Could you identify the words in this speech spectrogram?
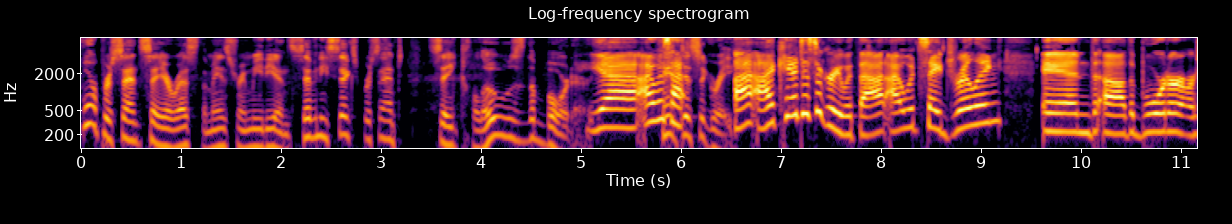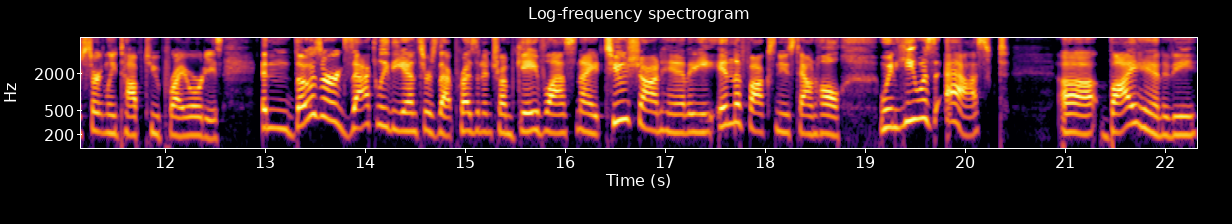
4% say arrest the mainstream media, and 76% say close the border. Yeah, I was Can't ha- disagree. I, I can't disagree with that. I would say drilling and uh, the border are certainly top two priorities. And those are exactly the answers that President Trump gave last night to Sean Hannity in the Fox News town hall when he was asked uh, by Hannity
